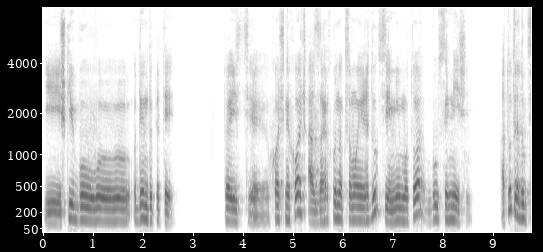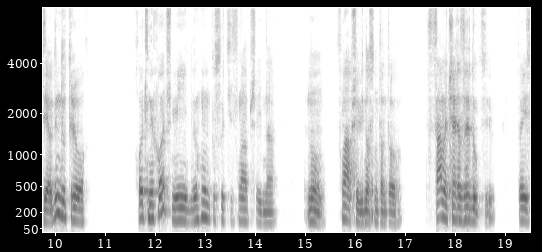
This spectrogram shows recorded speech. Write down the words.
І шків був 1 до 5. Тобто, е, хоч не хоч, а за рахунок самої редукції мій мотор був сильніший. А тут редукція 1 до 3. Хоч не хоч, мій двигун, по суті, слабший на. Ну, слабший відносно там того. Саме через редукцію. Тобто,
